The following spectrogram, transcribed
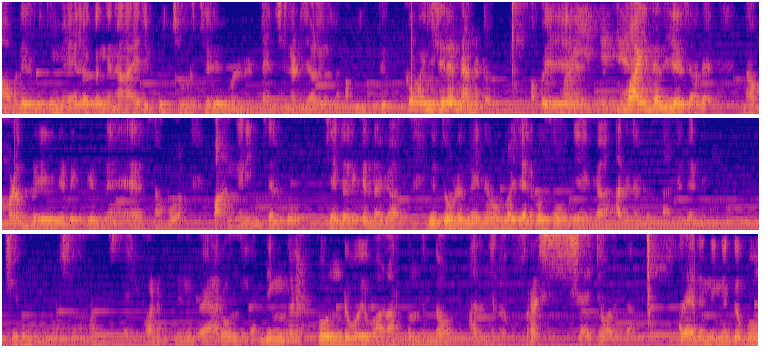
അവിടെ ഇരുന്നിട്ട് മേലൊക്കെ ഇങ്ങനെ ആയിരിക്കും പറഞ്ഞിട്ട് ടെൻഷൻ അടിച്ച ആളുകളുണ്ട്. അപ്പൊ ഇതൊക്കെ മനുഷ്യർ തന്നെയാണ് കേട്ടോ അപ്പൊ മൈൻഡ് അത് ചെയ്യ അതെ. നമ്മുടെ ബ്രെയിൻ എടുക്കുന്ന സംഭവമാണ്. അപ്പൊ അങ്ങനെയും ചിലപ്പോൾ ചിലർക്ക് എന്താക്കാം? ഇത് തൊടുന്നതിന് മുമ്പ് ചിലപ്പോൾ തോന്നിയേക്കാം. അതിനൊക്കെ സാധ്യതയുണ്ട്. പക്ഷെ ഇത് നൂറ് ശതമാനം സേഫാണ് ഇതിന് വേറെ ഒന്നുമില്ല. നിങ്ങൾ കൊണ്ടുപോയി വളർത്തുന്നുണ്ടോ അത് നിങ്ങൾ ഫ്രഷ് ആയിട്ട് വളർത്താം അതായത് നിങ്ങൾക്ക് ഇപ്പോൾ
